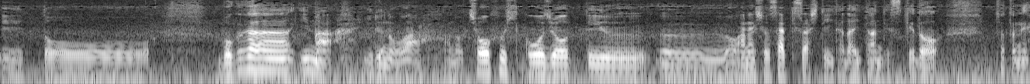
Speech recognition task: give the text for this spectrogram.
えっ、と僕が今いるのはあの調布飛行場っていうお話をさっきさせていただいたんですけどちょっとね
